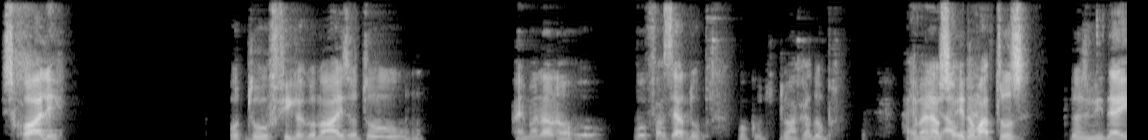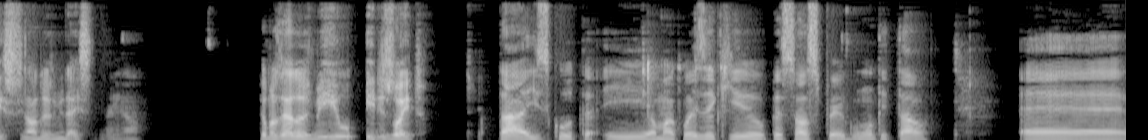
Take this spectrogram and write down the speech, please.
escolhe. Ou tu fica com nós, ou tu. Aí Manel, não, vou, vou fazer a dupla. Vou continuar com a dupla. Aí Manel saiu do. Matusa, 2010, final de 2010. Legal. Estamos em 2018. Tá, escuta, e é uma coisa que o pessoal se pergunta e tal. É.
